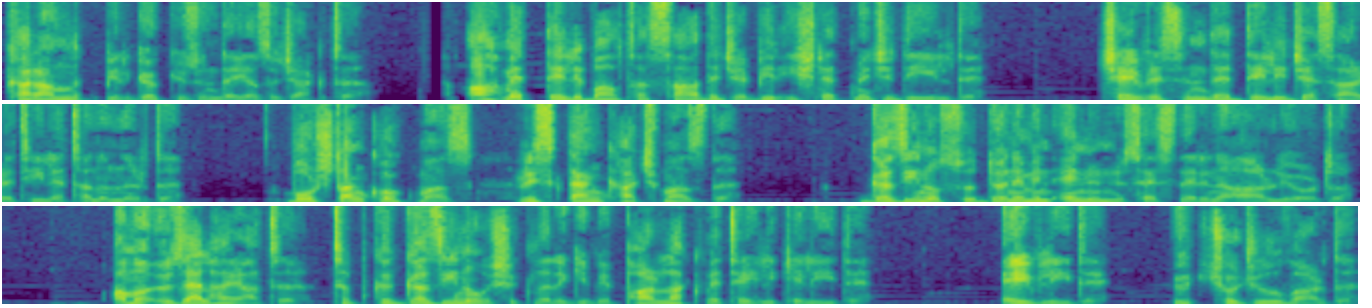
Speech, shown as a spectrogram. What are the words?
karanlık bir gökyüzünde yazacaktı. Ahmet Deli Balta sadece bir işletmeci değildi. Çevresinde deli cesaretiyle tanınırdı. Borçtan korkmaz, riskten kaçmazdı. Gazinosu dönemin en ünlü seslerini ağırlıyordu. Ama özel hayatı tıpkı gazino ışıkları gibi parlak ve tehlikeliydi. Evliydi. Üç çocuğu vardı.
